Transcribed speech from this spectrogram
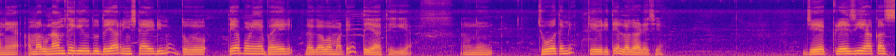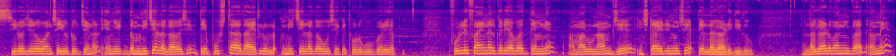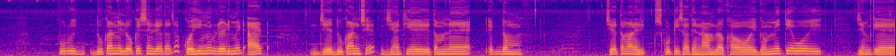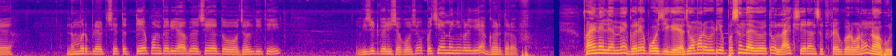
અને અમારું નામ થઈ ગયું હતું તૈયાર ઇન્સ્ટા આઈડીનું તો તે પણ એ ભાઈ લગાવવા માટે તૈયાર થઈ ગયા. અને જુઓ તમે કેવી રીતે લગાડે છે. જે crazy Akash zero zero one છે યુટ્યુબ ચેનલ એની એકદમ નીચે લગાવે છે. તે પૂછતા હતા એટલું નીચે લગાવવું છે કે થોડુંક ઉપર ફૂલ્લી ફાઇનલ કર્યા બાદ તેમને અમારું નામ જે ઇન્સ્ટા આઈડીનું છે તે લગાડી દીધું. લગાડવાની બાદ અમે પૂરું દુકાનની લોકેશન લેતા હતા. કોહિનૂર રેડીમેડ આર્ટ જે દુકાન છે, જ્યાંથી તમને એકદમ જે તમારે સ્કૂટી સાથે નામ લખાવો હોય, ગમે તે હોય, જેમ કે નંબર પ્લેટ છે, તો તે પણ કરી આપે છે, તો જલ્દીથી વિઝિટ કરી શકો છો. પછી અમે નીકળી ગયા ઘર તરફ. ફાઇનલી અમે ઘરે પહોંચી ગયા. જો અમારો વીડિયો પસંદ આવ્યો હોય તો લાઇક શેર અને સબસ્ક્રાઈબ કરવાનું ન ભૂલ.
